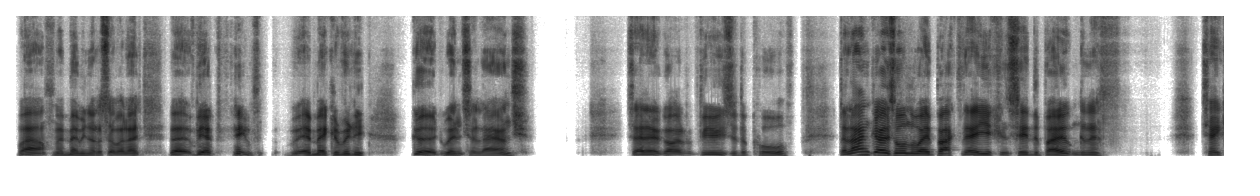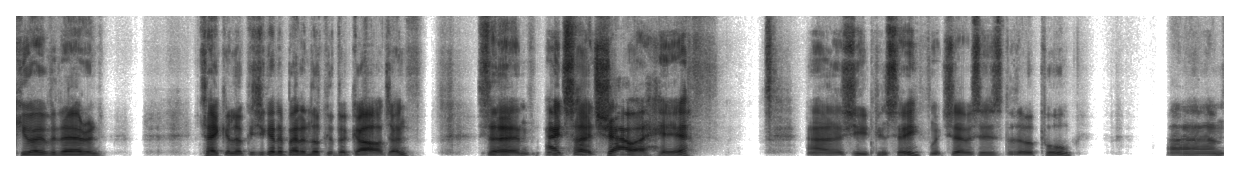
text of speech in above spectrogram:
Well, maybe not a summer lounge, but it'd make a really good winter lounge. So they've got views of the pool. The land goes all the way back there. You can see the boat. I'm going to take you over there and take a look because you get a better look at the garden. It's an outside shower here as you can see, which services the lower pool. Um,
